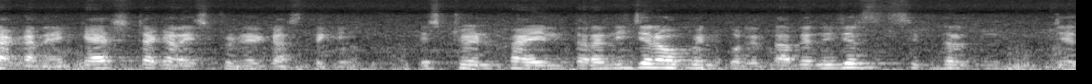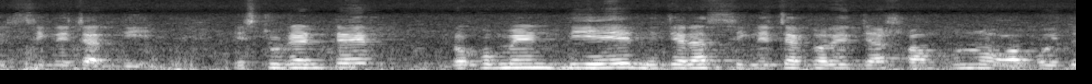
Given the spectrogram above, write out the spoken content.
টাকা নেয় ক্যাশ টাকা নেয় স্টুডেন্টের কাছ থেকে। স্টুডেন্ট ফাইল তারা নিজেরা ওপেন করে, তাদের নিজের সিগনেচার দিয়ে। স্টুডেন্টের ডকুমেন্ট দিয়ে নিজেরা সিগনেচার করে, যা সম্পূর্ণ অবৈধ।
